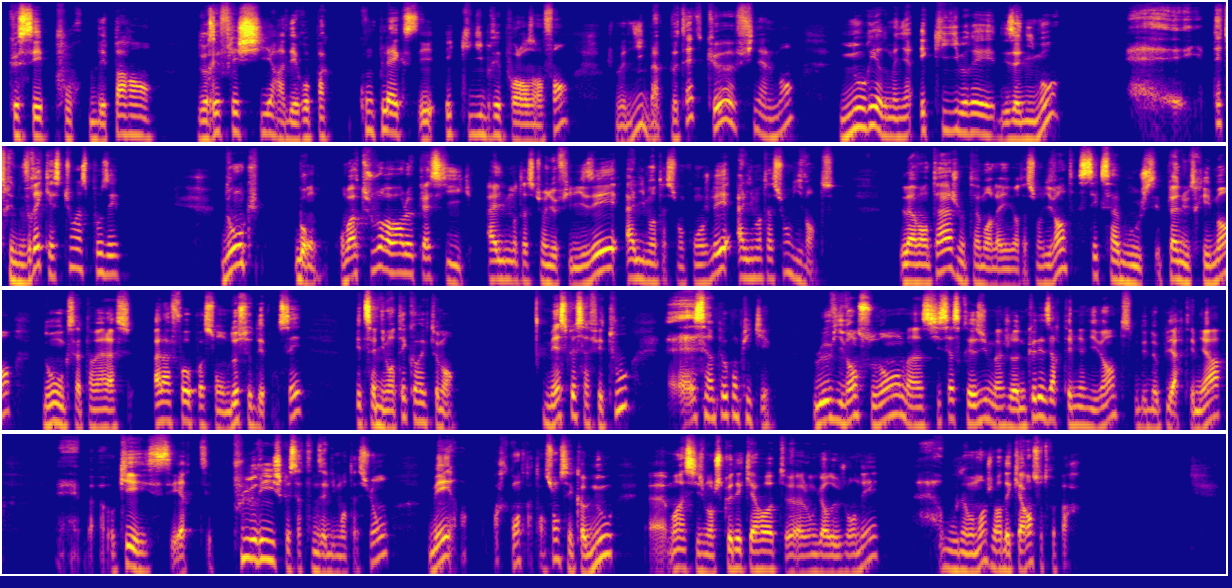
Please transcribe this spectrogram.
que c'est pour des parents de réfléchir à des repas complexes et équilibrés pour leurs enfants, je me dis bah, peut-être que finalement, nourrir de manière équilibrée des animaux, eh, il y a peut-être une vraie question à se poser. Donc, bon, on va toujours avoir le classique alimentation lyophilisée, alimentation congelée, alimentation vivante. L'avantage, notamment de l'alimentation vivante, c'est que ça bouge, c'est plein de nutriments, donc ça permet à la, fois aux poissons de se dépenser et de s'alimenter correctement. Mais est-ce que ça fait tout? Eh, C'est un peu compliqué. Le vivant, souvent, ben, si ça se résume à je donne que des artémias vivantes ou des nopli artémia, eh, ben, ok, c'est plus riche que certaines alimentations, mais par contre, attention, c'est comme nous. Euh, moi, si je mange que des carottes à longueur de journée, euh, au bout d'un moment, je vais avoir des carences autre part.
